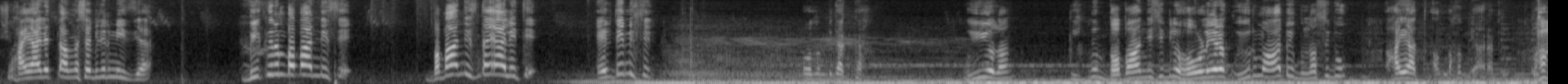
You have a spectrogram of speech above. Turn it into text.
Şu hayaletle anlaşabilir miyiz ya? Bıyıkların babaannesi. Babaannesinin hayaleti. Evde misin? Oğlum bir dakika. Uyuyor lan. Bıyıkların babaannesi bile horlayarak uyur mu abi? Bu nasıl bir hayat? Allah'ım yarabbim. Aha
